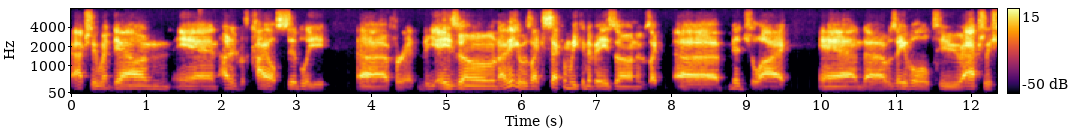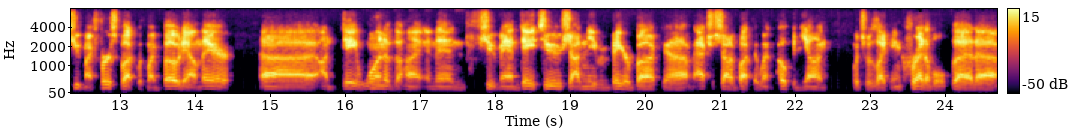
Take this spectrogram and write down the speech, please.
actually went down and hunted with Kyle Sibley uh, for the A Zone. I think it was like second weekend of A Zone. It was like uh, mid July, and uh, I was able to actually shoot my first buck with my bow down there uh, on day one of the hunt, and then shoot, man, day two shot an even bigger buck. Um, actually, shot a buck that went Pope and Young, which was like incredible. But uh,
